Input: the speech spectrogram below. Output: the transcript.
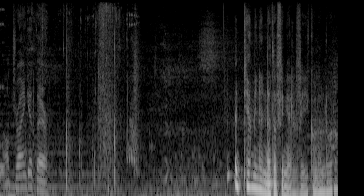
I'll try and get there. Dove diamine è andato a finire il veicolo allora?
